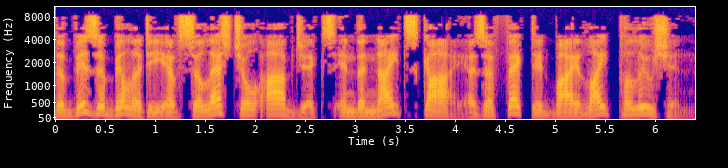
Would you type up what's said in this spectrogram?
The visibility of celestial objects in the night sky is affected by light pollution,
